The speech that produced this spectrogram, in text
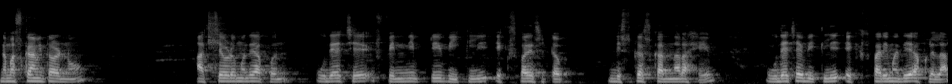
नमस्कार मित्रांनो. आजच्या व्हिडिओमध्ये आपण उद्याचे Fin Nifty weekly expiry setup discuss करणार आहे. उद्याच्या विकली एक्सपायरीमध्ये आपल्याला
